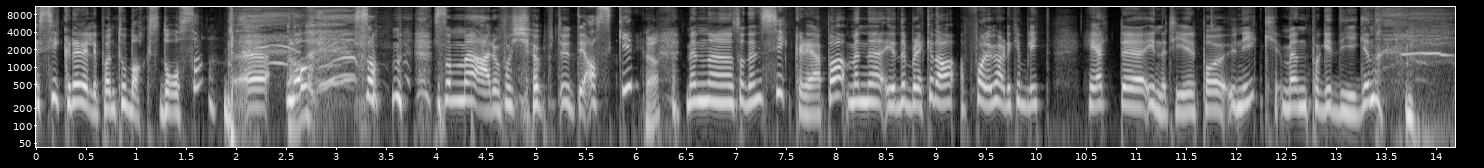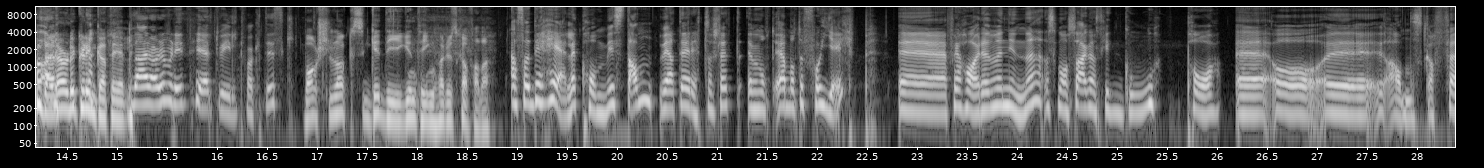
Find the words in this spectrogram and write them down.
jeg sikler veldig på en tobakksdåse eh, nå, som, som er å få kjøpt ute i Asker. Ja. Men, eh, så den sikler jeg på. Men eh, det ble ikke da Foreløpig har det ikke blitt helt eh, innertier på unik, men på gedigen. Der har du klinka til. Der har det blitt helt vilt, faktisk. Hva slags gedigen ting har du skaffa deg? Altså, det hele kom i stand ved at jeg rett og slett jeg måtte, jeg måtte få hjelp. Eh, for jeg har en venninne som også er ganske god på eh, å eh, anskaffe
